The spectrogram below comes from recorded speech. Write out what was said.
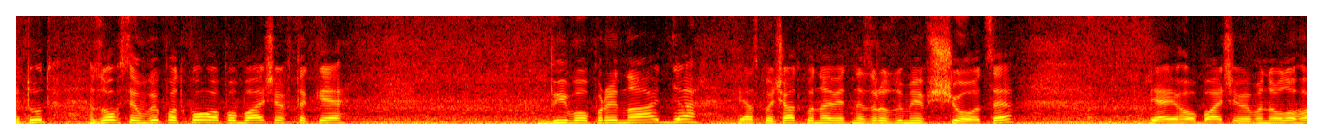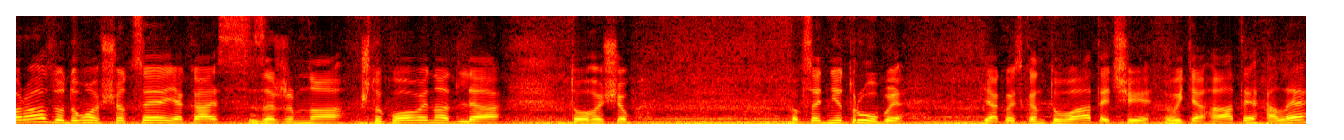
І тут зовсім випадково побачив таке дивопринаддя. Я спочатку навіть не зрозумів, що це. Я його бачив і минулого разу, думав, що це якась зажимна штуковина для того, щоб обсадні труби якось кантувати чи витягати. Але,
